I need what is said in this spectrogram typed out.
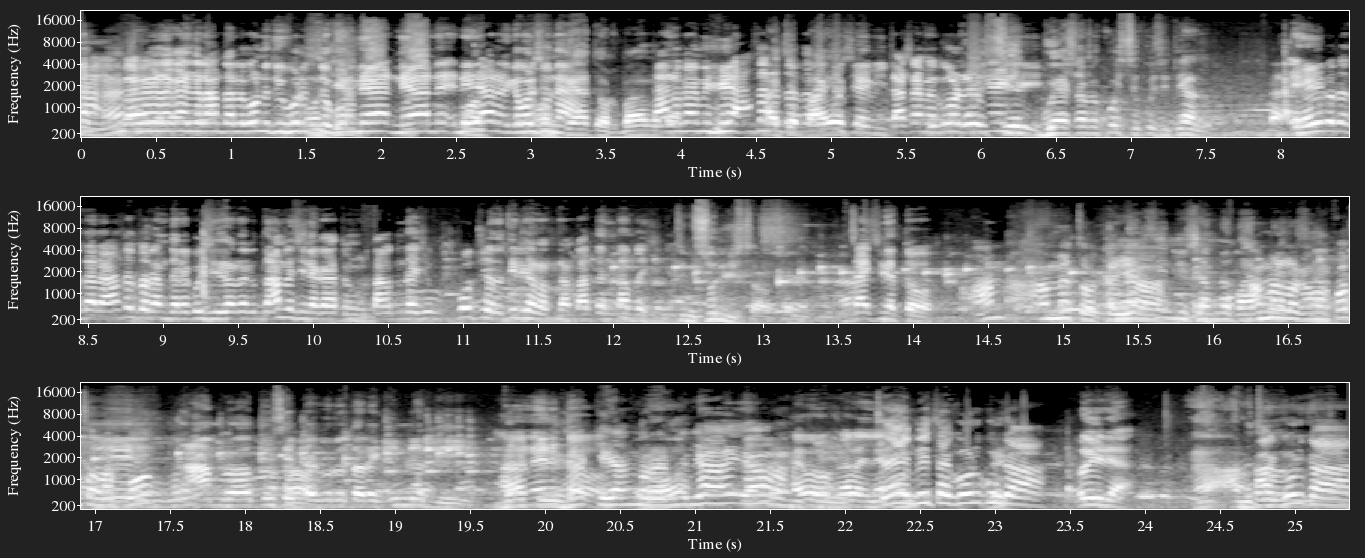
না? বাহিরে লাগা দিলাম তাহলে কোন তুই করিস কোন নে নে নে নে আর কে বলছ না দিয়া ধর, বা- তাহলে আমি। কথা এই কথা তারা আসার তোর আমি তারা কইছি তারা দাম দিছি না কাকা তুমি। তাও দাইছি 25000 30000 দাম। তাতে দাম দিছি তুমি চল্লিশ টাকা চাইছি না তো। আমি তো কাইয়া আমার লোক আমার কত লাগবো। আমরা চারটা করে তারা কিনে দিই। হ্যাঁ ইয়া ইয়া হ্যাঁ গরু কোনটা? ওইটা। আমি তো গরু কার?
